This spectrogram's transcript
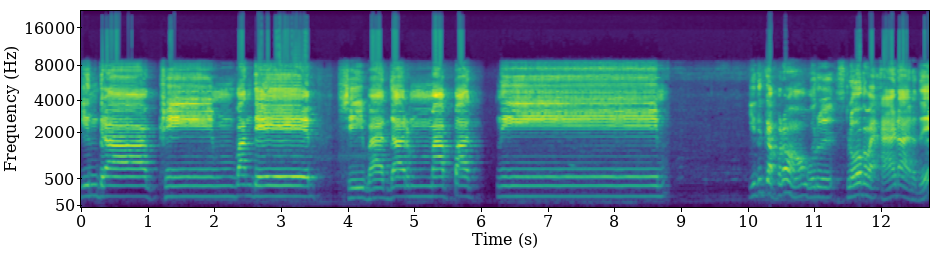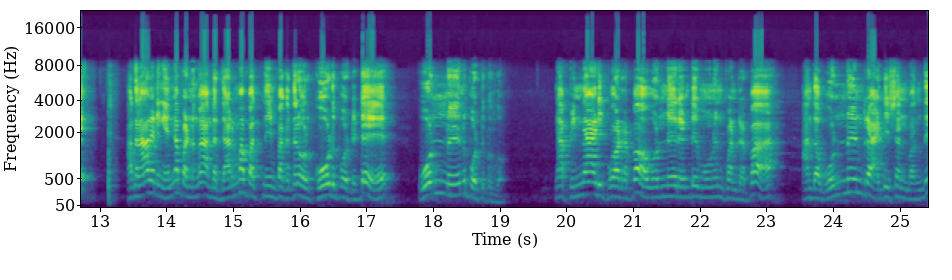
इन्द्राक्षीं वन्दे சிவதர்மபத்னீம் இதுக்கப்புறம் ஒரு ஸ்லோகம் ஆட் ஆகுது அதனால் நீங்கள் என்ன பண்ணுங்க அந்த தர்ம பத்னி பக்கத்தில் ஒரு கோடு போட்டுட்டு ஒன்றுன்னு போட்டுக்குங்க நான் பின்னாடி போடுறப்போ ஒன்று ரெண்டு மூணுன்னு பண்ணுறப்ப அந்த ஒன்றுன்ற அடிஷன் வந்து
